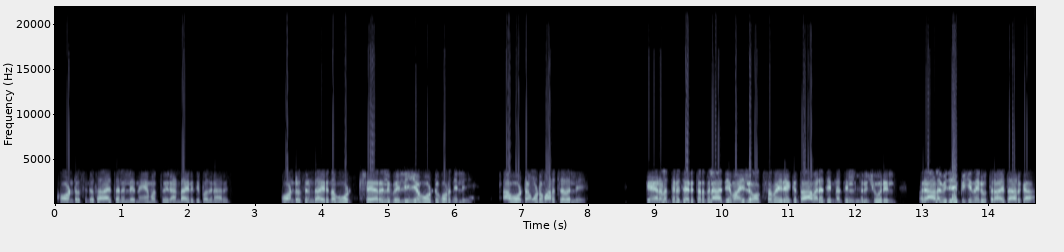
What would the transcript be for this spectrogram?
കോൺഗ്രസിന്റെ സഹായത്താലല്ലേ? നേമത്ത് രണ്ടായിരത്തി പതിനാറിൽ കോൺഗ്രസ് ഉണ്ടായിരുന്ന വോട്ട് ഷെയറിൽ വലിയ വോട്ട് കുറഞ്ഞില്ലേ? ആ വോട്ട് അങ്ങോട്ട് മറിച്ചതല്ലേ? കേരളത്തിന്റെ ചരിത്രത്തിൽ ആദ്യമായി ലോക്സഭയിലേക്ക് താമര ചിഹ്നത്തിൽ തൃശൂരിൽ ഒരാളെ വിജയിപ്പിക്കുന്നതിന് ഉത്തരവാദിത്തം ആർക്കാ?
